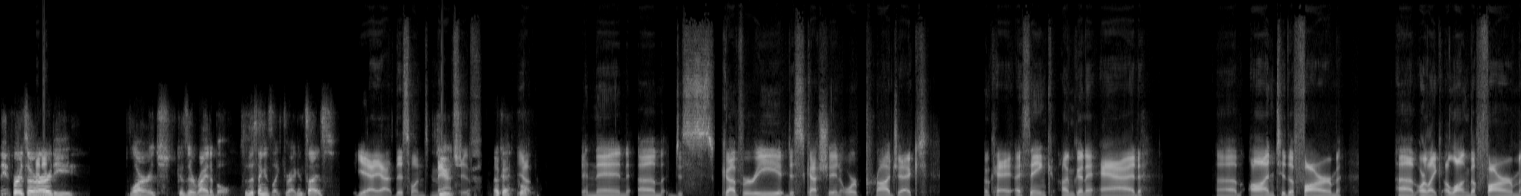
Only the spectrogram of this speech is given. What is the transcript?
These birds are And it- already large because they're rideable. So this thing is like dragon size. yeah, yeah, this one's Huge. massive. Okay, cool. Yep. And then um, discovery, discussion, or project. Okay, I think I'm gonna add um, onto the farm, um, or like along the farm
